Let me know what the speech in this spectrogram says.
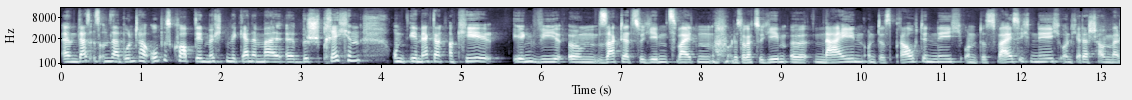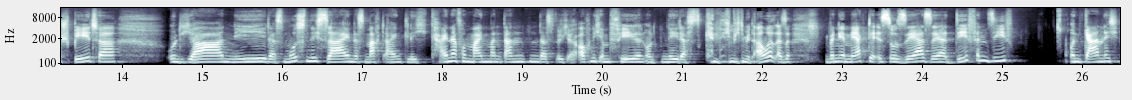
ähm, das ist unser bunter Obstkorb, den möchten wir gerne mal äh, besprechen. Und ihr merkt dann, okay, irgendwie ähm, sagt er zu jedem zweiten oder sogar zu jedem äh, Nein und das braucht ihr nicht und das weiß ich nicht und ja, das schauen wir mal später. Und ja, nee, das muss nicht sein. Das macht eigentlich keiner von meinen Mandanten. Das würde ich euch auch nicht empfehlen. Und nee, das kenne ich mich mit aus. Also, wenn ihr merkt, der ist so sehr, sehr defensiv und gar nicht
